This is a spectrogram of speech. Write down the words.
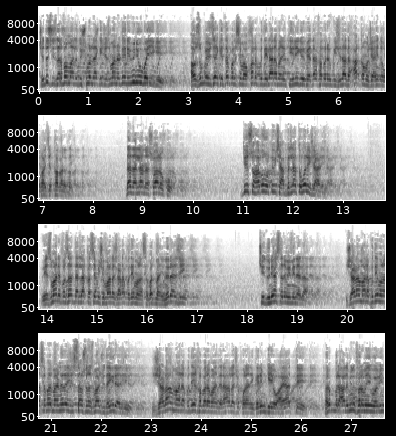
چې د شي ضربه مال دشمن راکړي چې زمانه ډېری ویني وبېږي او زه په ځای کې دپن شم او خلک په دلاره باندې تیریږي به دا خبره وکړي چې دا د حق مجاهد او غازی خبره ده دا د الله نه سوال وکړو دې صحابه ورته چې عبد الله ته ولې ژاړي وېزمانه فزاد الله قسم چې مال ژړه په دې مناسبت باندې نه راځي چې دنیا سره مې مینه ده ژړا مال په دې مناسبت باندې نه راشي تاسو نسما جدای راځي ژړا مال په دې خبره باندې راغله چې قران کریم کې یو آیات ته رب العالمین فرمایي و ان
